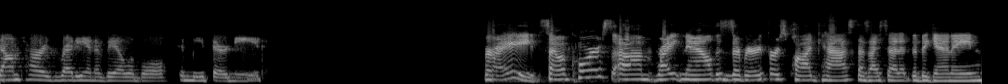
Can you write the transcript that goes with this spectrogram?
Domtar is ready and available to meet their need. Right. So, of course, um, right now, this is our very first podcast, as I said at the beginning.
